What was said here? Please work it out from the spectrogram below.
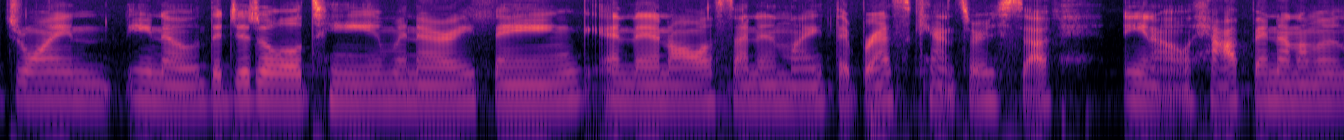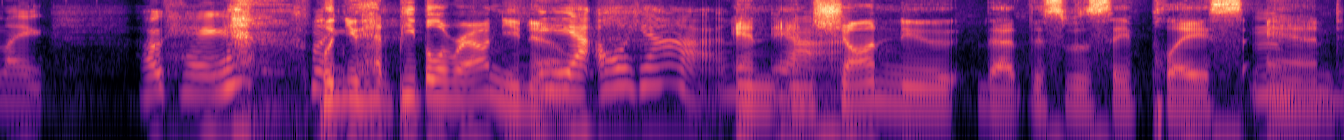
joined, you know, the digital team and everything, and then all of a sudden, like the breast cancer stuff, you know, happened, and I'm like, okay, when you had people around you now. yeah, oh yeah, And yeah. Mm-hmm. and Sean knew that this was a safe place and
